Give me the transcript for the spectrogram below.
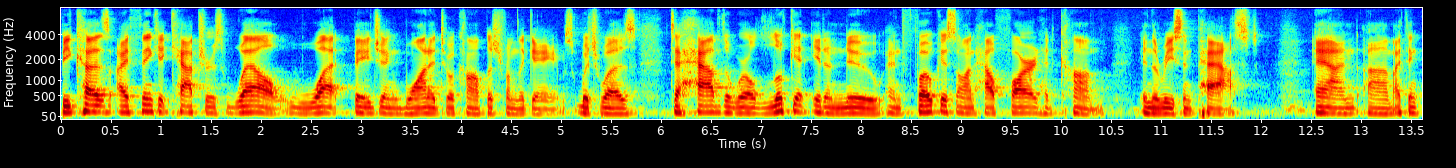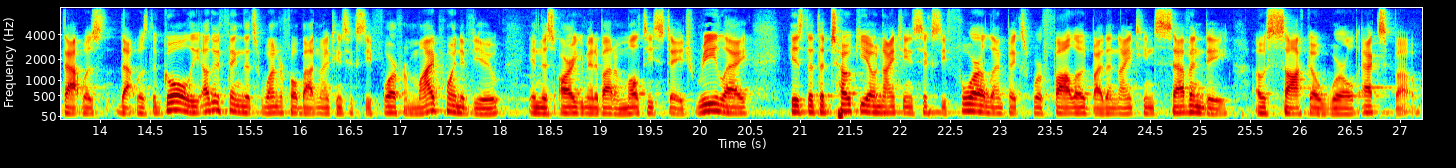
because I think it captures well what Beijing wanted to accomplish from the Games, which was to have the world look at it anew and focus on how far it had come in the recent past And um, I think that was, that was the goal. The other thing that's wonderful about 1964, from my point of view, in this argument about a multi stage relay, is that the Tokyo 1964 Olympics were followed by the 1970 Osaka World Expo,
